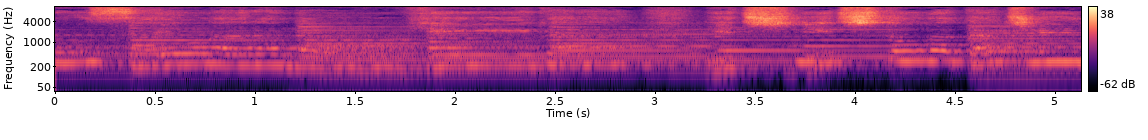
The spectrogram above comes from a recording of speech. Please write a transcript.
るさよならの日が一日とまた近づ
